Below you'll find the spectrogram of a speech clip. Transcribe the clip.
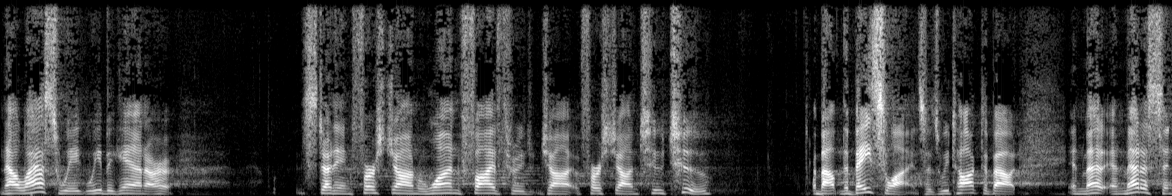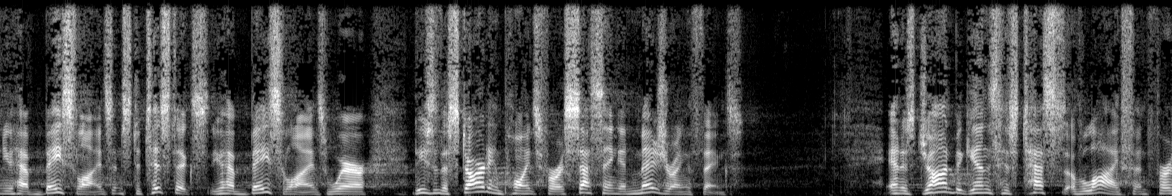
Now, last week we began our studying 1 John 1 5 through John, 1 John 2 2 about the baselines. As we talked about in, med- in medicine, you have baselines. In statistics, you have baselines where these are the starting points for assessing and measuring things. And as John begins his tests of life in 1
